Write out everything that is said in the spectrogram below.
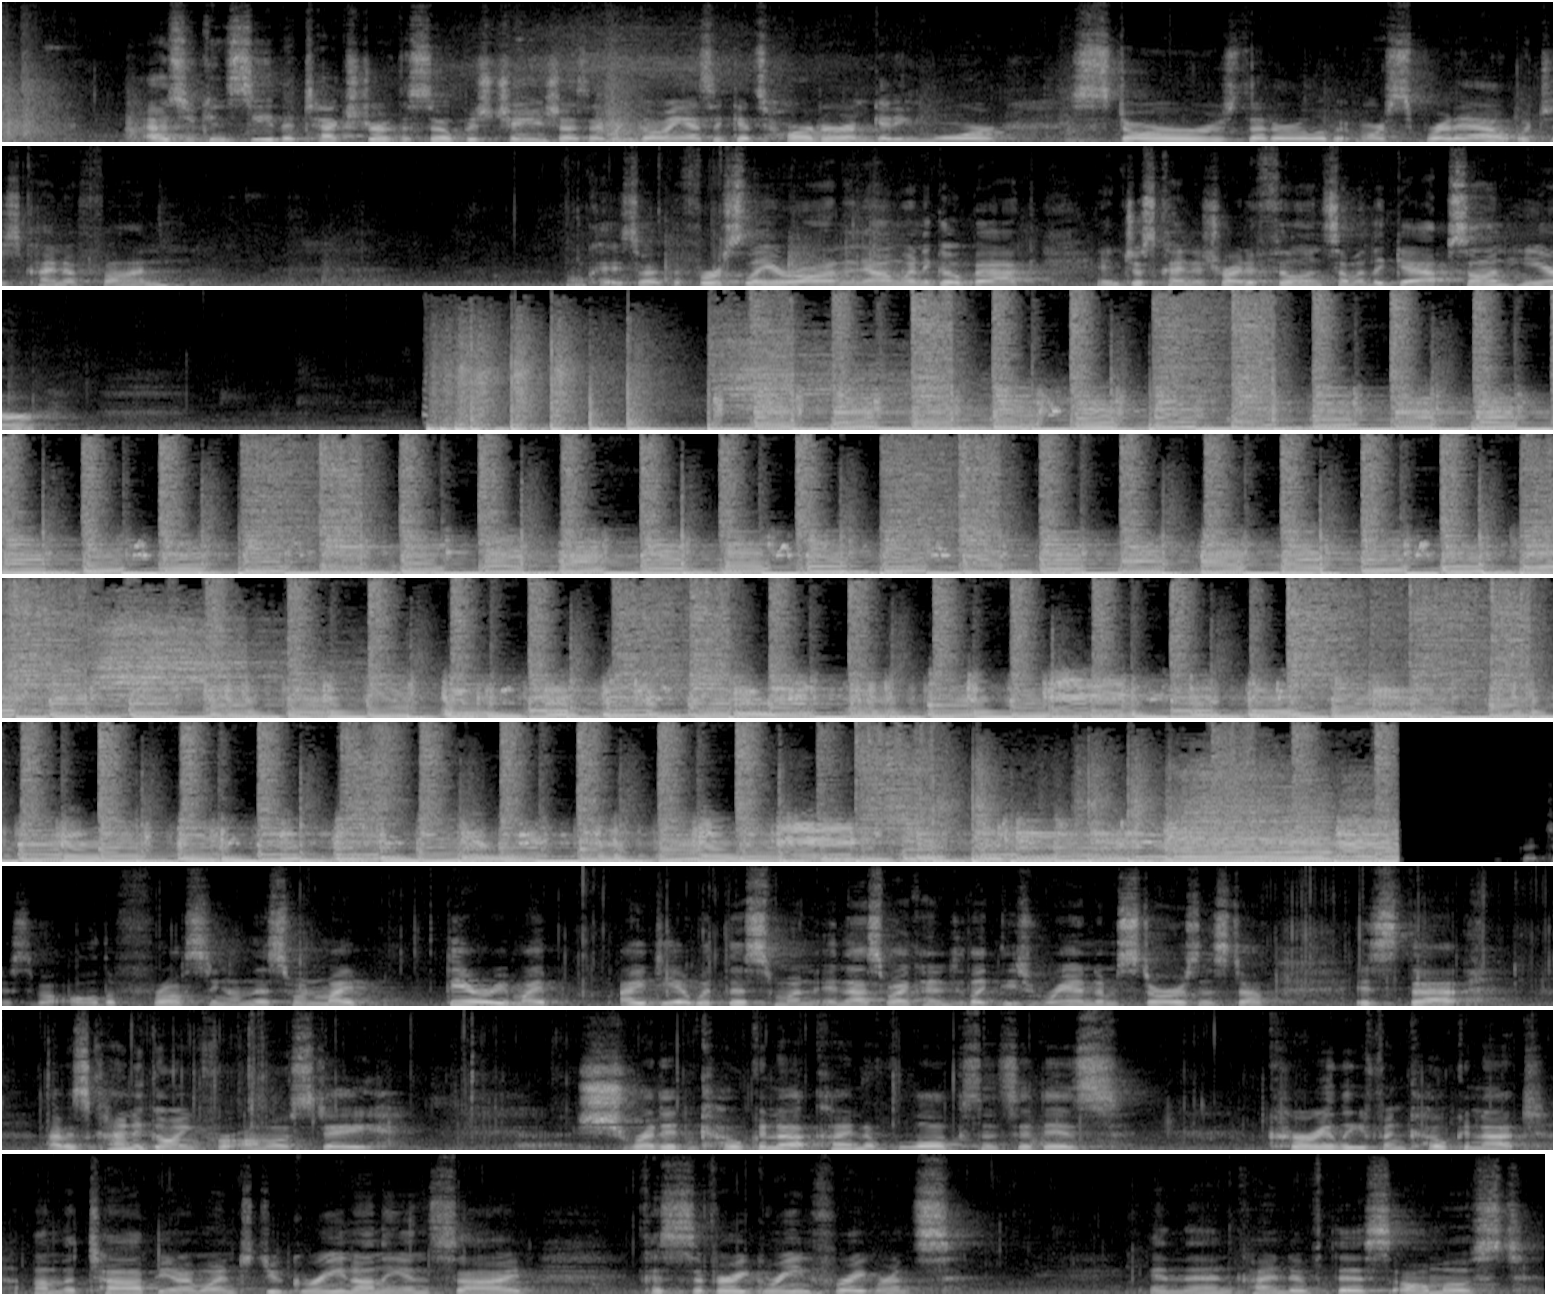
as you can see, the texture of the soap has changed as I've been going. As it gets harder, I'm getting more stars that are a little bit more spread out, which is kind of fun. Okay, so I have the first layer on, and now I'm going to go back and just kind of try to fill in some of the gaps on here. About all the frosting on this one. My theory, my idea with this one, and that's why I kind of did like these random stars and stuff, is that I was kind of going for almost a shredded coconut kind of look since it is curry leaf and coconut on the top. You know, I wanted to do green on the inside because it's a very green fragrance. and then kind of this almost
